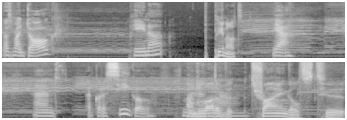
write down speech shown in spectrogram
That's my dog, Peanut. Peanut. Yeah, and I've got a seagull. and a lot of triangles to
